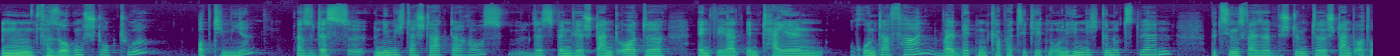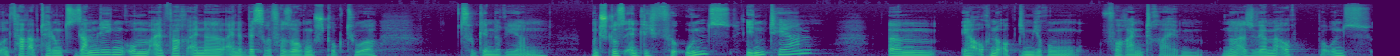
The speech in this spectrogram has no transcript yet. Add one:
ähm, Versorgungsstruktur optimieren. Also das äh, nehme ich da stark daraus, dass wenn wir Standorte entweder in Teilen runterfahren, weil Bettenkapazitäten ohnehin nicht genutzt werden, beziehungsweise bestimmte Standorte und Fachabteilungen zusammenlegen, um einfach eine, eine bessere Versorgungsstruktur zu generieren. Und schlussendlich für uns intern ähm, ja auch eine Optimierung vorantreiben. Ne? Also wir haben ja auch bei uns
